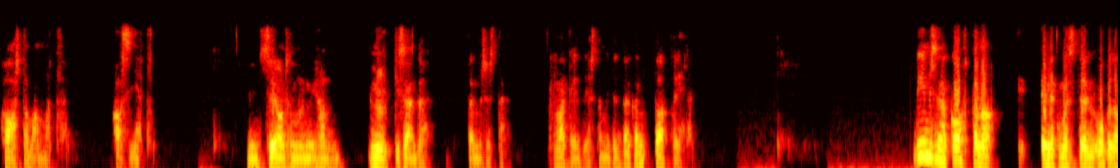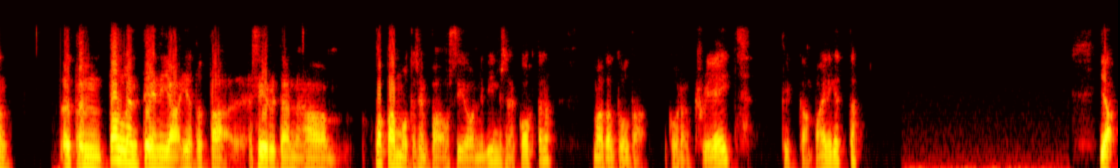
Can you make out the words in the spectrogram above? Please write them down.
haastavammat asiat niin se on semmoinen ihan nyrkkisääntö tämmöisestä rakenteesta, miten tämä kannattaa tehdä. Viimeisenä kohtana, ennen kuin mä sitten lopetan tämän tallenteen ja, ja tota, siirrytään uh, vapaamuotoisempaan osioon, niin viimeisenä kohtana mä otan tuolta kohdan Create, klikkaan painiketta. Ja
